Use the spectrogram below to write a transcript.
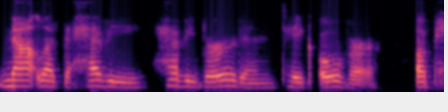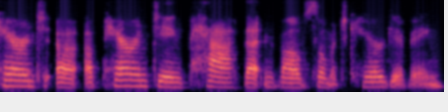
not let the heavy heavy burden take over a parent uh, a parenting path that involves so much caregiving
